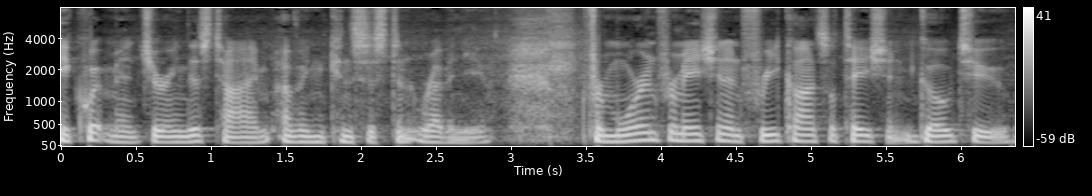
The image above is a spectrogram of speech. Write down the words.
equipment during this time of inconsistent revenue. For more information and free consultation, go to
